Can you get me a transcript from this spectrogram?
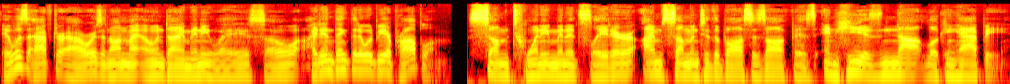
It was after hours and on my own dime anyway, so I didn't think that it would be a problem. Some 20 minutes later, I'm summoned to the boss's office, and he is not looking happy.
